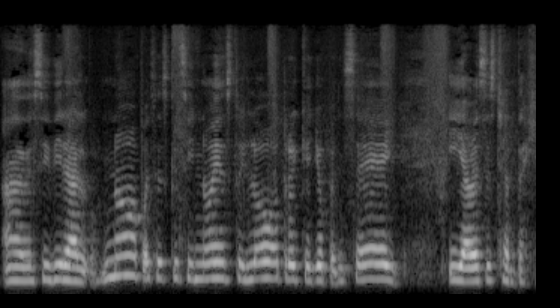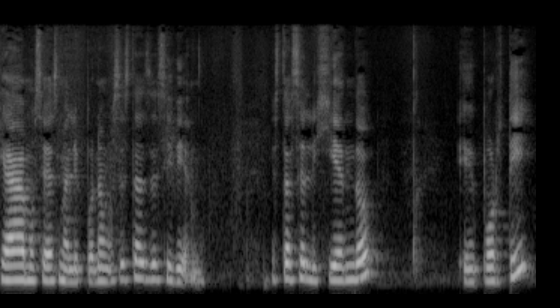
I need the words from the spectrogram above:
a decidir algo. No, pues es que si no esto y lo otro y que yo pensé y, y a veces chantajeamos y a veces maniponamos, estás decidiendo. Estás eligiendo eh, por ti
